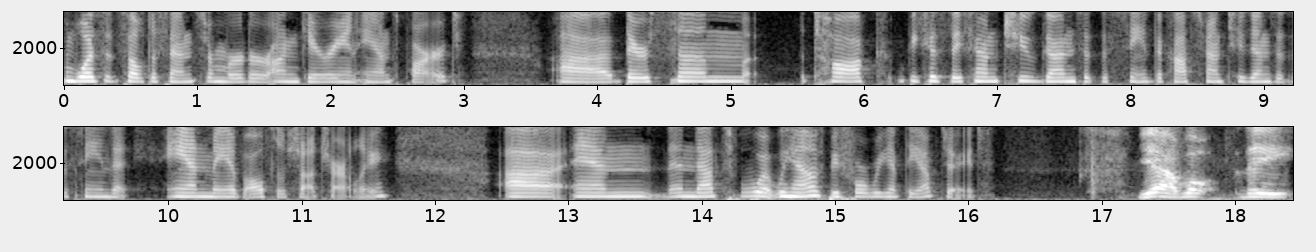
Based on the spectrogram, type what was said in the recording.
was it self defense or murder on Gary and Anne's part? Uh, there's some talk because they found two guns at the scene. The cops found two guns at the scene that Anne may have also shot Charlie. Uh, and and that's what we have before we get the update. Yeah, well, they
